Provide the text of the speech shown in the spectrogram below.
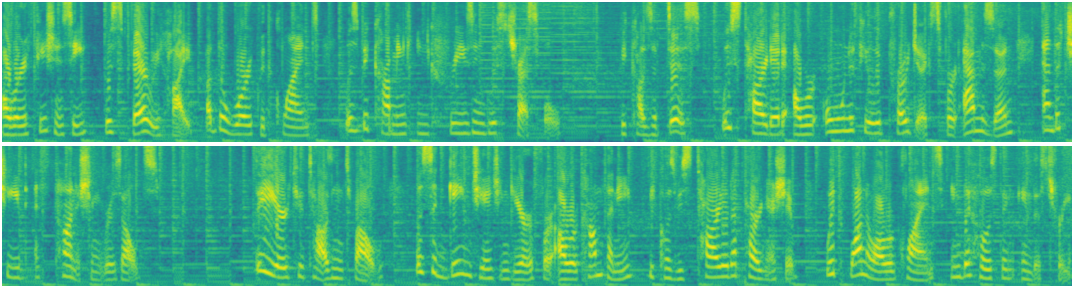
Our efficiency was very high, but the work with clients was becoming increasingly stressful. Because of this, we started our own affiliate projects for Amazon and achieved astonishing results. The year 2012 was a game-changing year for our company because we started a partnership with one of our clients in the hosting industry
